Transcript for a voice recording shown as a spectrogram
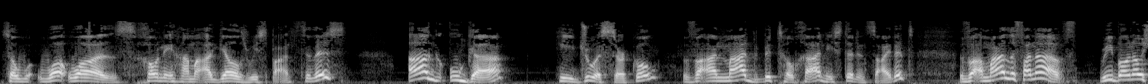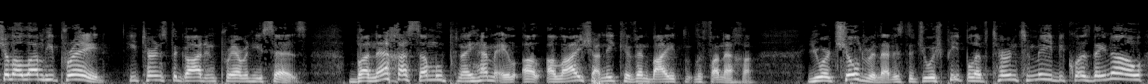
So what was Choni Hama Agel's response to this? Ag uga. He drew a circle. Va'anmad bitocha. And he stood inside it. Va'amar lefanav. Ribono shalom. He prayed he turns to God in prayer and he says, Banecha samu shani bayit lefanecha. Your children, that is the Jewish people, have turned to me because they know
